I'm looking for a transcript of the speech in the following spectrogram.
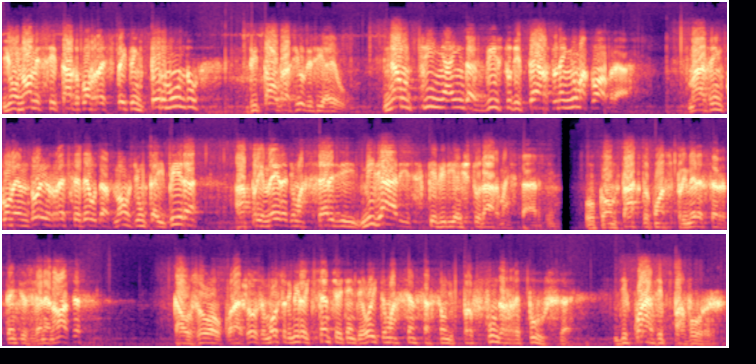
e um nome citado com respeito em todo o mundo, Vital Brasil, dizia eu, não tinha ainda visto de perto nenhuma cobra, mas encomendou e recebeu das mãos de um caipira a primeira de uma série de milhares que viria a estudar mais tarde. O contato com as primeiras serpentes venenosas causou ao corajoso moço de 1888 uma sensação de profunda repulsa, de quase pavor.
